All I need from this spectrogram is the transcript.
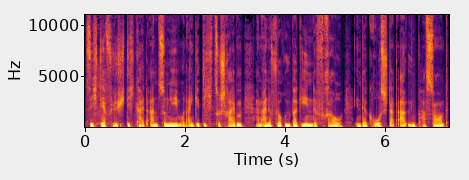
sich der Flüchtigkeit anzunehmen und ein Gedicht zu schreiben an eine vorübergehende Frau in der Großstadt, à une passante,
